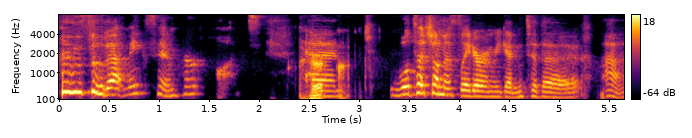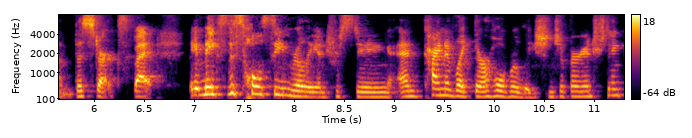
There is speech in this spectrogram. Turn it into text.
so that makes him her aunt. Her And- aunt. We'll touch on this later when we get into the um, the Starks, but it makes this whole scene really interesting and kind of like their whole relationship very interesting.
